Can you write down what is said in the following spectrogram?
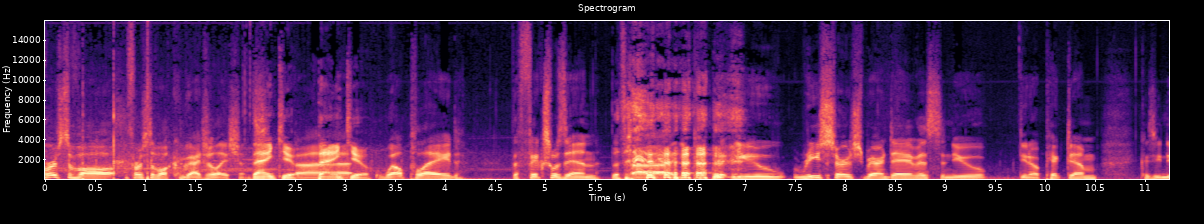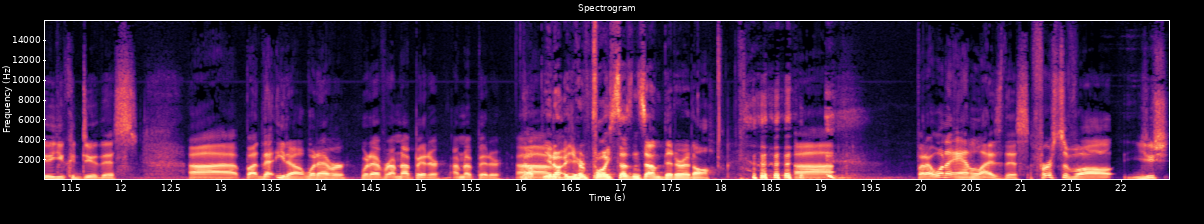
First of all, first of all, congratulations. Thank you. Uh, Thank you. Well played. The fix was in. Uh, you, you researched Baron Davis and you, you know, picked him because you knew you could do this. Uh, but that, you know, whatever, whatever. I'm not bitter. I'm not bitter. Nope, you Um, don't, your voice doesn't sound bitter at all. But I want to analyze this. First of all, you sh-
